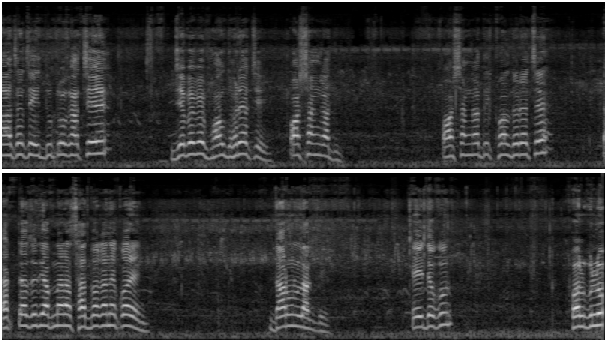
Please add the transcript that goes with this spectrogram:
গাছ আছে, এই দুটো গাছে যেভাবে ফল ধরেছে, অসাংঘাতিক। অসাংঘাতিক ফল ধরেছে। একটা যদি আপনারা ছাদ বাগানে করেন, দারুণ লাগবে। এই দেখুন ফলগুলো।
